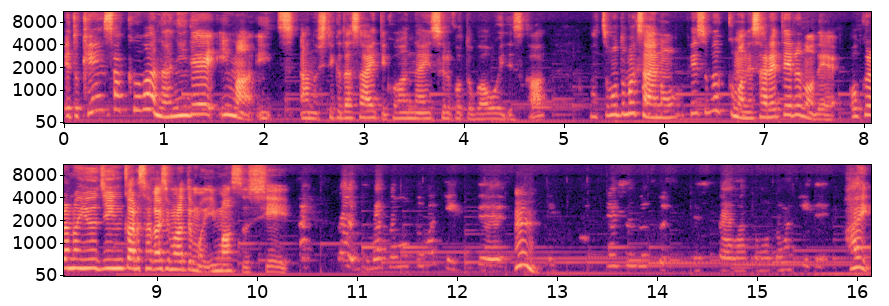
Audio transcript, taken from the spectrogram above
えっと、検索は何で今いあのしてくださいってご案内することが多いですか？松本真希さん、あの、Facebook もね、されてるので、オクラの友人から探してもらってもいますし。松本真希って、うん。えっと Facebook ですと松本真希ではい。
